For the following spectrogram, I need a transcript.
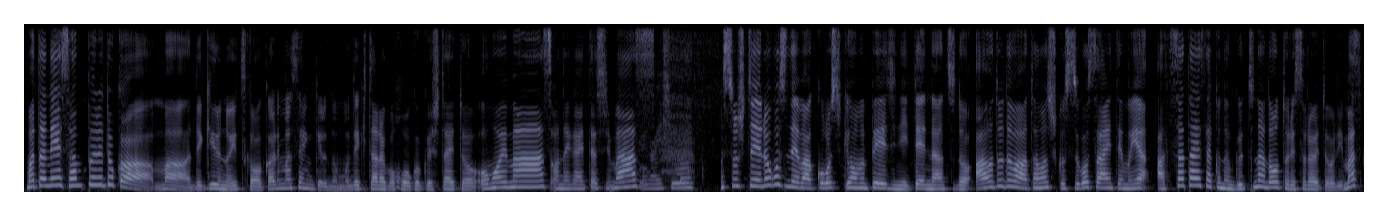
またねサンプルとかまあできるのいつかわかりませんけれどもできたらご報告したいと思います。お願いいたしまおす願いしますそしてロゴスでは公式ホームページにて夏のアウトドアを楽しく過ごすアイテムや暑さ対策のグッズなどを取り揃えております。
